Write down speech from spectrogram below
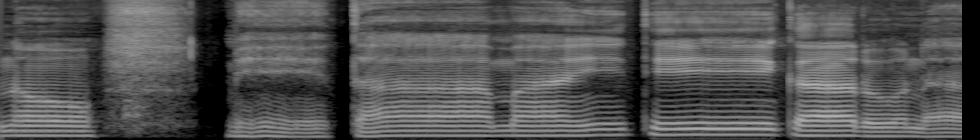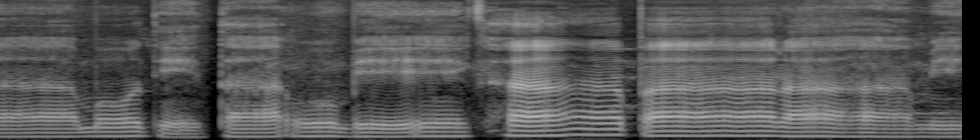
โนเมตตาไมตรีกรุณามุติตาอุเบกขาปารามิ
